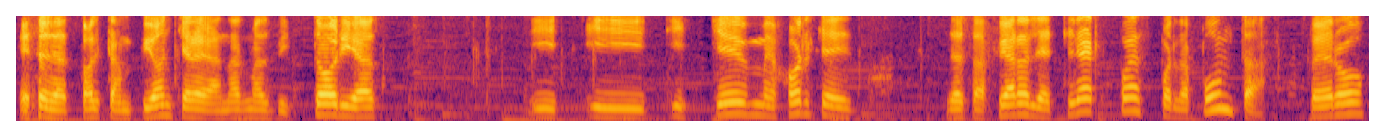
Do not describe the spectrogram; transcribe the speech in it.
es el actual campeón, quiere ganar más victorias. Y, y, y qué mejor que desafiar a Leclerc, pues por la punta. Pero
